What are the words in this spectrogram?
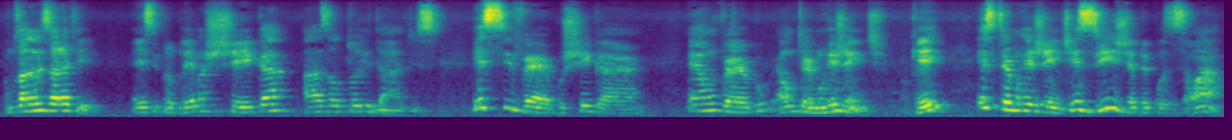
Vamos analisar aqui. Esse problema chega às autoridades. Esse verbo chegar é um verbo, é um termo regente, ok? Esse termo regente exige a preposição a?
